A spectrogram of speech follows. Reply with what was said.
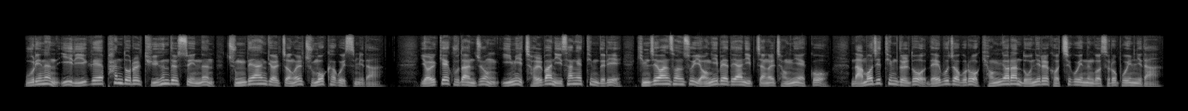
우리는 이 리그의 판도를 뒤흔들 수 있는 중대한 결정을 주목하고 있습니다. 10개 구단 중 이미 절반 이상의 팀들이 김재환 선수 영입에 대한 입장을 정리했고 나머지 팀들도 내부적으로 격렬한 논의를 거치고 있는 것으로 보입니다.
